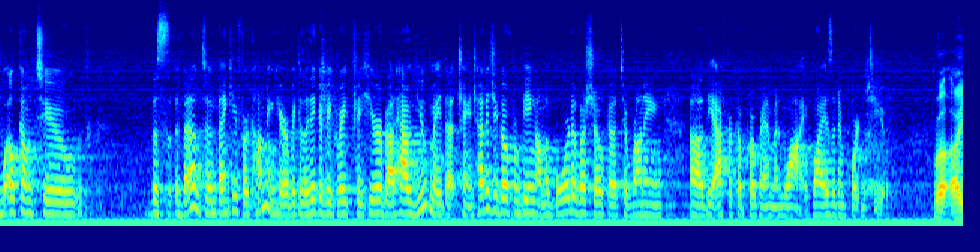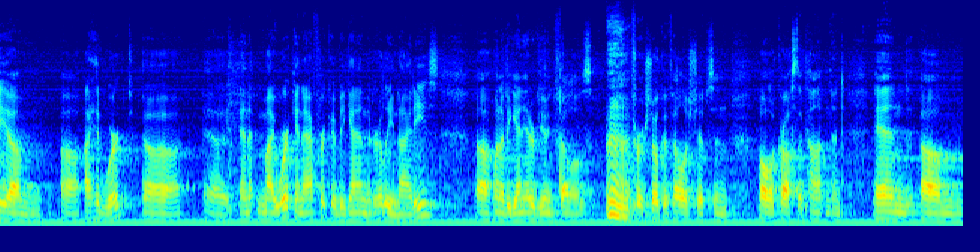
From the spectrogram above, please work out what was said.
welcome to this event, and thank you for coming here, because I think it'd be great to hear about how you've made that change. How did you go from being on the board of Ashoka to running uh, the Africa program, and why? Why is it important to you? Well, I, um, uh, I had worked, uh, uh and my work in Africa began in the early 90s uh, when I began interviewing fellows for Ashoka fellowships and all across the continent. And, um,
